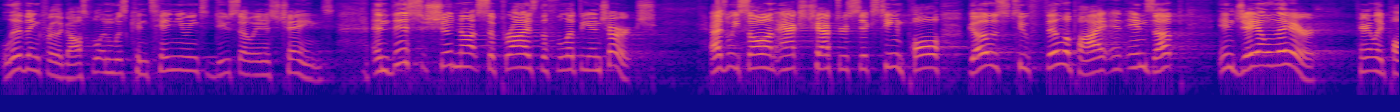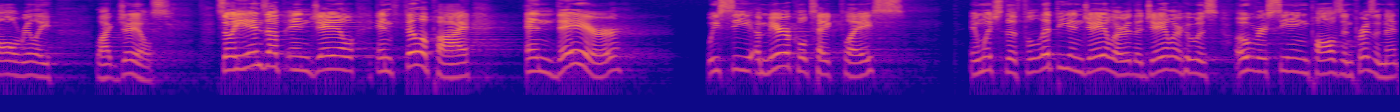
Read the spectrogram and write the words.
living for the gospel and was continuing to do so in his chains. And this should not surprise the Philippian church. As we saw in Acts chapter 16, Paul goes to Philippi and ends up in jail there. Apparently, Paul really liked jails. So he ends up in jail in Philippi, and there we see a miracle take place in which the Philippian jailer, the jailer who was overseeing Paul's imprisonment,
